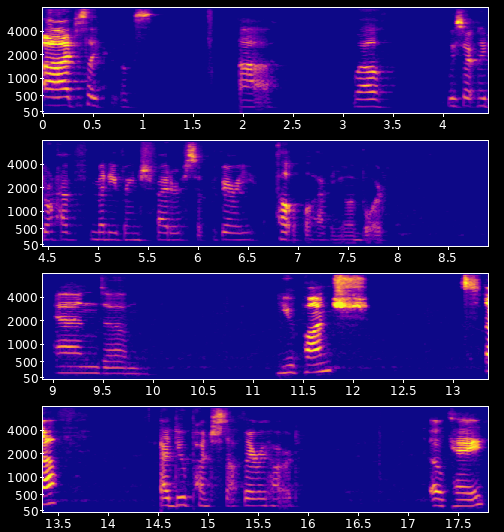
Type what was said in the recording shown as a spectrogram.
Uh just like looks uh well, we certainly don't have many ranged fighters, so it'd be very helpful having you on board. And um, you punch stuff. I do punch stuff very hard. Okay.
